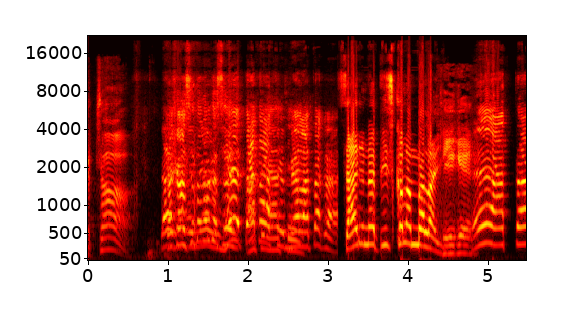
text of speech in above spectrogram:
আচ্ছা। হ্যাঁ, মেলা টাকা। কলম মেলাই? এ আত্তা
